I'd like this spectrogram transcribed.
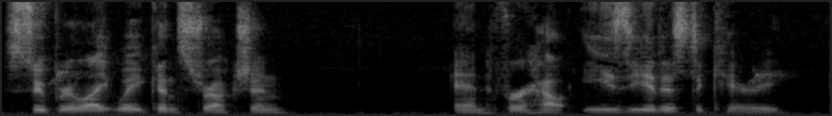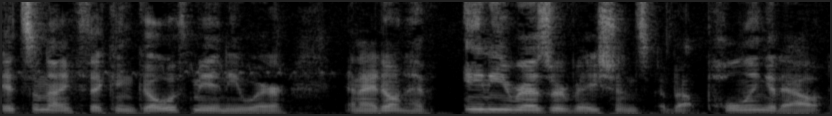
super lightweight construction, and for how easy it is to carry, it's a knife that can go with me anywhere, and I don't have any reservations about pulling it out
